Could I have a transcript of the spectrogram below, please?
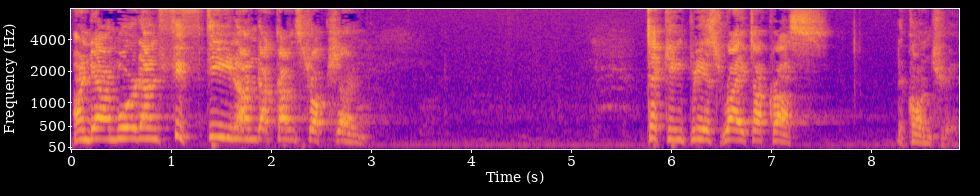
And there are more than 15 under construction taking place right across the country.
